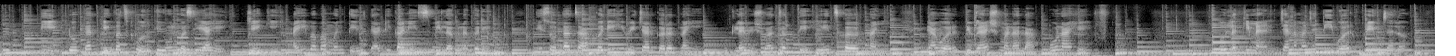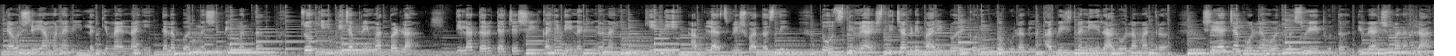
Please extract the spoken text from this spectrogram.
ती डोक्यात एकच फूल घेऊन बसली आहे जे की आई बाबा म्हणतील त्या ठिकाणीच मी लग्न करेन. ती स्वतःचा कधीही विचार करत नाही कुठल्या विश्वात जगते हेच कळत नाही. त्यावर दिव्यांश म्हणाला कोण आहे? तो लकी मॅन ज्याला माझ्या दीवर प्रेम झालं. त्यावर श्रेया म्हणाली लकी मॅन नाही त्याला बदनशिबी म्हणतात. जो की तिच्या प्रेमात पडला तिला तर त्याच्याशी काही देणं घेणं नाही. की ती आपल्याच विश्वात असते. तोच दिव्यांश तिच्याकडे बारीक डोळे करून बघू लागला. अभिजित आणि राघवला मात्र श्रेयाच्या बोलण्यावर हसू येत होतं. दिव्यांश म्हणाला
